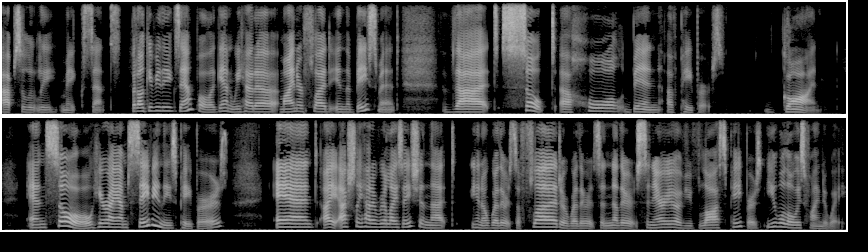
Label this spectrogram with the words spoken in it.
absolutely makes sense. But I'll give you the example. Again, we had a minor flood in the basement that soaked a whole bin of papers. Gone. And so here I am saving these papers, and I actually had a realization that you know, whether it's a flood or whether it's another scenario of you've lost papers, you will always find a way.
